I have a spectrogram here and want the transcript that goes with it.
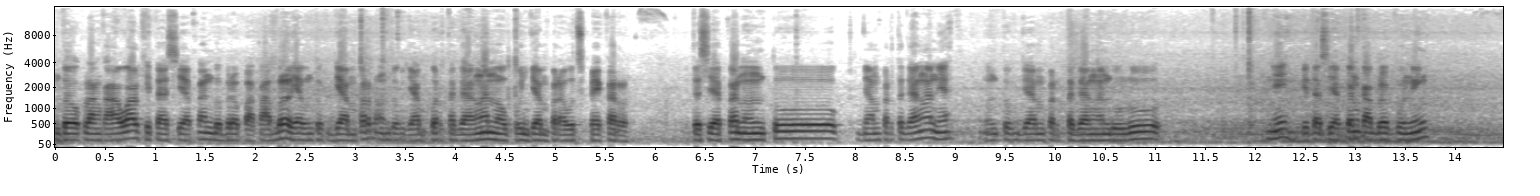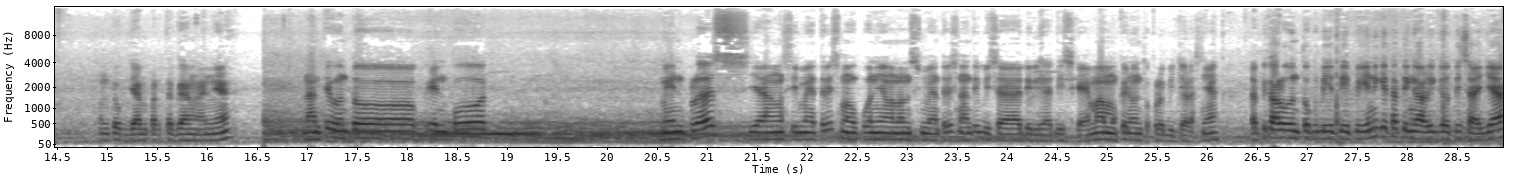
Untuk langkah awal kita siapkan beberapa kabel ya untuk jumper untuk jumper tegangan maupun jumper out speaker kita siapkan untuk jumper tegangan ya. Untuk jumper tegangan dulu. Nih kita siapkan kabel kuning. Untuk jumper tegangannya nanti untuk input min plus yang simetris maupun yang non simetris nanti bisa dilihat di skema mungkin untuk lebih jelasnya. Tapi kalau untuk di TV ini kita tinggal ikuti saja.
